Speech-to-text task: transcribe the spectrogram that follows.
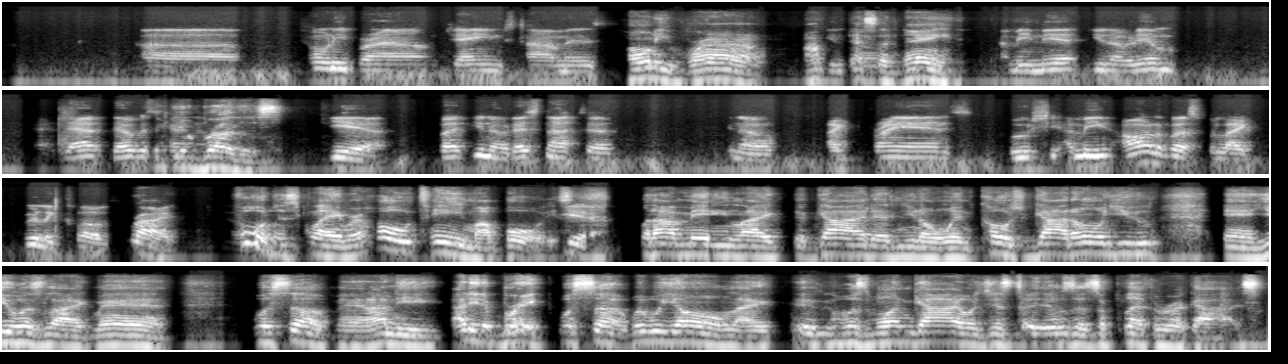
uh, Tony Brown, James Thomas. Tony Brown, that's know, a name. I mean, you know them. That that was your brothers. Yeah, but you know that's not to, you know, like Franz, Bouchie. I mean, all of us were like really close. Right. Full disclaimer, whole team, my boys. Yeah. But I mean, like the guy that you know, when Coach got on you, and you was like, man, what's up, man? I need I need a break. What's up? What we on? Like it was one guy or just it was just a plethora of guys.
